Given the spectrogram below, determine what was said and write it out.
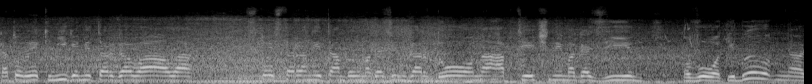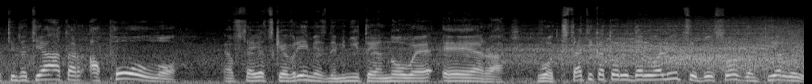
которая книгами торговала. С той стороны там был магазин Гордона, аптечный магазин. Вот. И был э, кинотеатр «Аполло», в советское время знаменитая «Новая эра». Вот. Кстати, который до революции был создан первый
